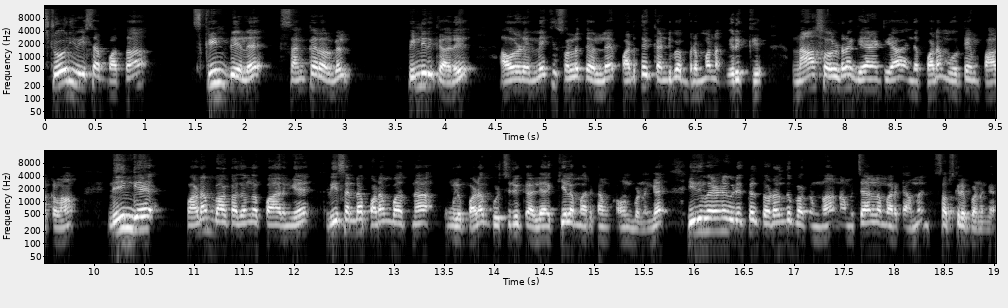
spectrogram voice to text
ஸ்டோரி வைஸாக பார்த்தா ஸ்க்ரீன் பிளேல சங்கர் அவர்கள் பின்னிருக்காரு. அவரோட மேக்கி சொல்ல தேவையில்ல. படத்துக்கு கண்டிப்பாக பிரம்மாண்டம் இருக்கு. நான் சொல்கிறேன் கேரண்டியாக இந்த படம் ஒரு டைம் பார்க்கலாம். நீங்கள் படம் பார்க்காதவங்க பாருங்க. ரீசெண்டாக படம் பார்த்தா உங்களுக்கு படம் பிடிச்சிருக்கா இல்லையா? கீழே மறக்காம கவுண்ட் பண்ணுங்க. இது மாதிரியான வீடியோக்கள் தொடர்ந்து பார்க்கணும்னா நம்ம சேனலை மறக்காம சப்ஸ்கிரைப் பண்ணுங்க.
